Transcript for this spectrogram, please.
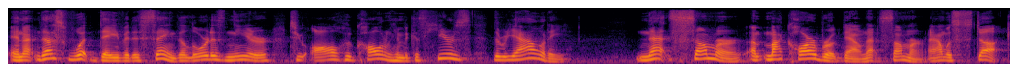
And that's what David is saying. The Lord is near to all who call on him because here's the reality. That summer, um, my car broke down that summer, and I was stuck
